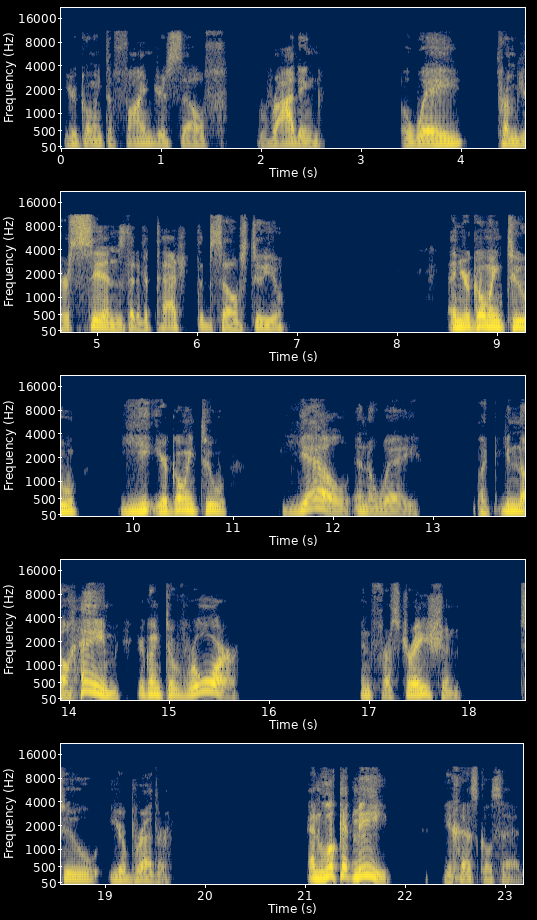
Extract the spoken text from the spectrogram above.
you're going to find yourself rotting away from your sins that have attached themselves to you. And you're going to you're going to yell in a way like you know, Haim, you're going to roar in frustration to your brother. And look at me, Yecheskel said.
